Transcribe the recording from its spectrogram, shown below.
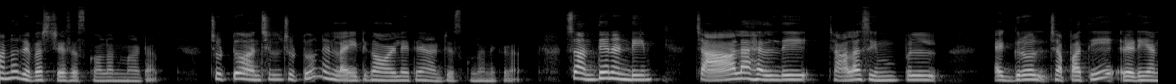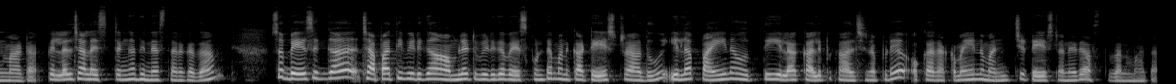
మనం రివర్స్ చేసేసుకోవాలన్నమాట. చుట్టూ అంచుల చుట్టూ నేను లైట్గా ఆయిల్ అయితే యాడ్ చేసుకున్నాను ఇక్కడ. సో అంతేనండి. చాలా హెల్దీ చాలా simple egg roll chapati ready అన్నమాట. పిల్లలు చాలా ఇష్టంగా తినేస్తారు కదా. సో బేసిక్గా చపాతీ విడిగా ఆమ్లెట్ విడిగా వేసుకుంటే మనకు ఆ టేస్ట్ రాదు. ఇలా పైన ఒత్తి ఇలా కలిపి కాల్చినప్పుడే ఒక రకమైన మంచి టేస్ట్ అనేది వస్తుంది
